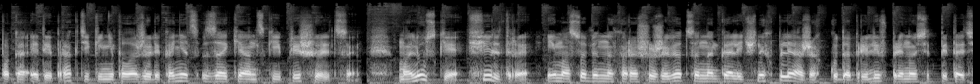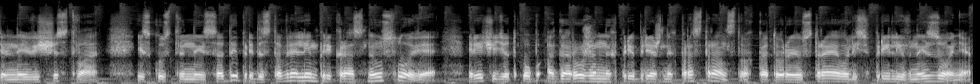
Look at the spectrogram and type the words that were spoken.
пока этой практике не положили конец заокеанские пришельцы. Моллюски – фильтры, им особенно хорошо живется на галечных пляжах, куда прилив приносит питательные вещества. Искусственные сады предоставляли им прекрасные условия. Речь идет об огороженных прибрежных пространствах, которые устраивались в приливной зоне.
